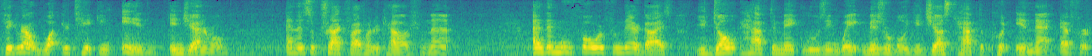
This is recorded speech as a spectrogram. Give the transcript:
figure out what you're taking in in general, and then subtract 500 calories from that. And then move forward from there, guys. You don't have to make losing weight miserable. You just have to put in that effort.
